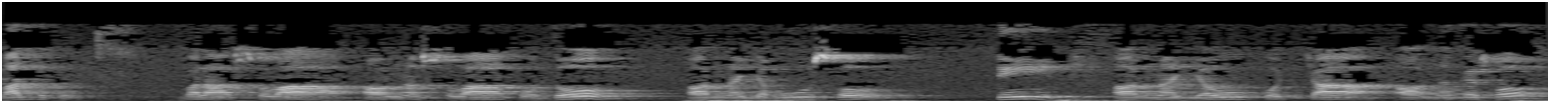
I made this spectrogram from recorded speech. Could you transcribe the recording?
ود کو۔ بلا سوا، اور نہ سوا کو دو، اور نہ یہوس کو تین، اور نہ یو کو چار، اور نہ کس کو؟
